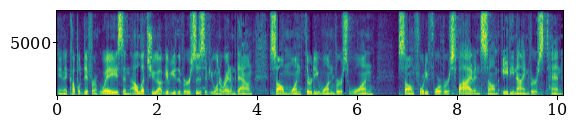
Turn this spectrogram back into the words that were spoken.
in a couple different ways, and I'll let you, I'll give you the verses if you want to write them down. Psalm 131, verse 1. Psalm 44, verse 5, and Psalm 89, verse 10.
